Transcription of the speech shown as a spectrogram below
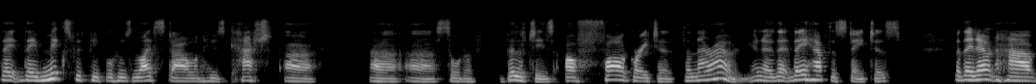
they they mix with people whose lifestyle and whose cash uh, uh, uh, sort of abilities are far greater than their own. You know that they, they have the status, but they don't have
